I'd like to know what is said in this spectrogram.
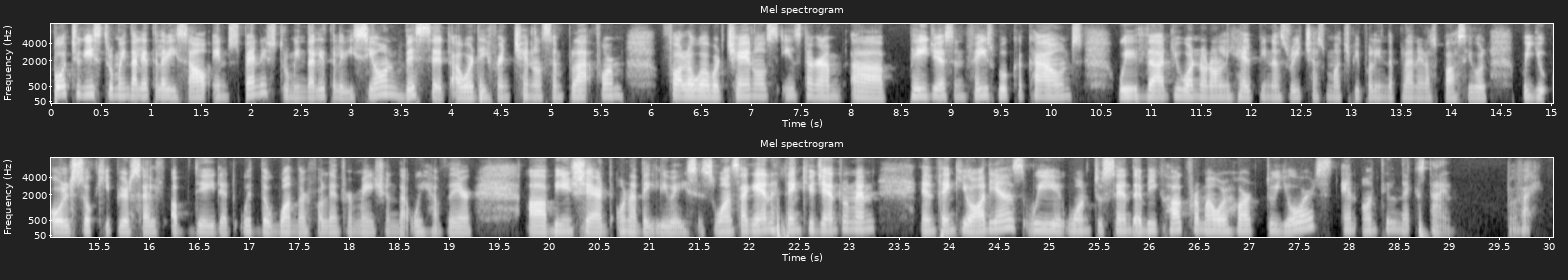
Portuguese through Mindalia Televisao, and Spanish through Mindalia Televisión. Visit our different channels and platform. Follow our channels, Instagram uh, pages and Facebook accounts. With that, you are not only helping us reach as much people in the planet as possible, but you also keep yourself updated with the wonderful information that we have there uh, being shared on a daily basis. Once again, thank you, gentlemen, and thank you, audience. We want to send a big hug from our heart to yours. And until next time, bye bye.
